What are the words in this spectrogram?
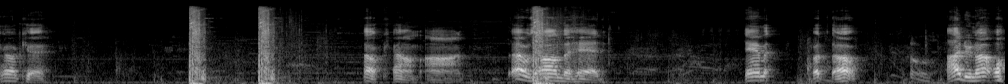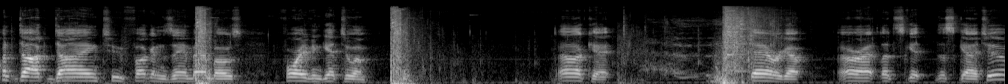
Okay. Oh, come on. That was on the head. Damn it. What? Oh. I do not want Doc dying to fucking Zambambos before I even get to him. Okay. There we go. Alright, let's get this guy too.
